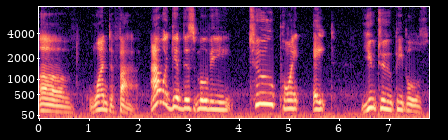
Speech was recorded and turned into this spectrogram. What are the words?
of 1 to 5. I would give this movie 2.8 YouTube people's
